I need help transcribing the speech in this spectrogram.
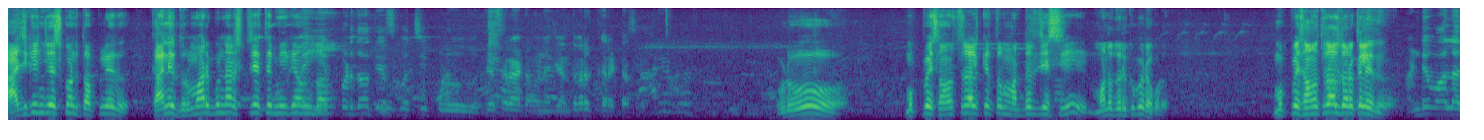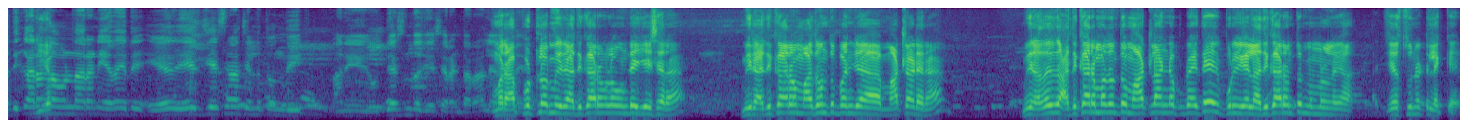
రాజకీయం చేసుకోండి తప్పులేదు కానీ దుర్మార్గుని అరెస్ట్ చేస్తే తీసుకొచ్చి ఇప్పుడు ముప్పై సంవత్సరాల క్రితం మర్డర్ చేసి మొన్న దొరికిపోయాడు ఒకడు. ముప్పై సంవత్సరాలు దొరకలేదు. అంటే వాళ్ళు అధికారంలో ఉన్నారని ఏదైతే ఏది చేసినా చెల్లుతుంది అనే ఉద్దేశంతో చేశారంటారా? మరి అప్పట్లో మీరు అధికారంలో ఉండే చేశారా? మీరు అధికారం మతంతో పని మాట్లాడారా? మీరు అదే అధికార మతంతో మాట్లాడినప్పుడు అయితే ఇప్పుడు వీళ్ళ అధికారంతో మిమ్మల్ని చేస్తున్నట్టు లెక్కే.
